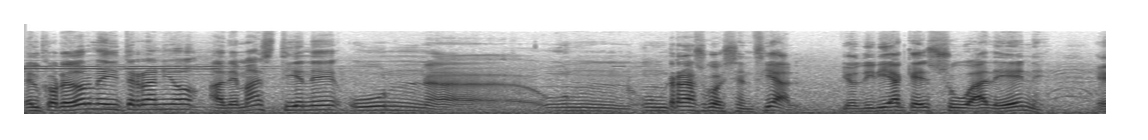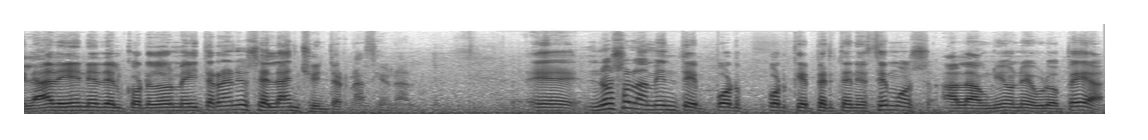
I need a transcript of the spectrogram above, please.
El corredor mediterráneo además tiene un, uh, un rasgo esencial, yo diría que es su ADN. El ADN del corredor mediterráneo es el ancho internacional. Eh, no solamente porque pertenecemos a la Unión Europea,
